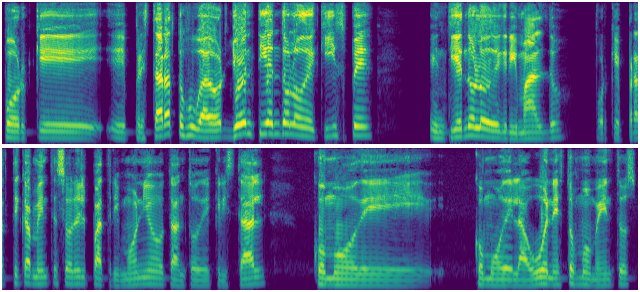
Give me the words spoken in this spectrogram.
porque eh, prestar a tu jugador, yo entiendo lo de Quispe, entiendo lo de Grimaldo, porque prácticamente son el patrimonio tanto de Cristal como de, como de la U en estos momentos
